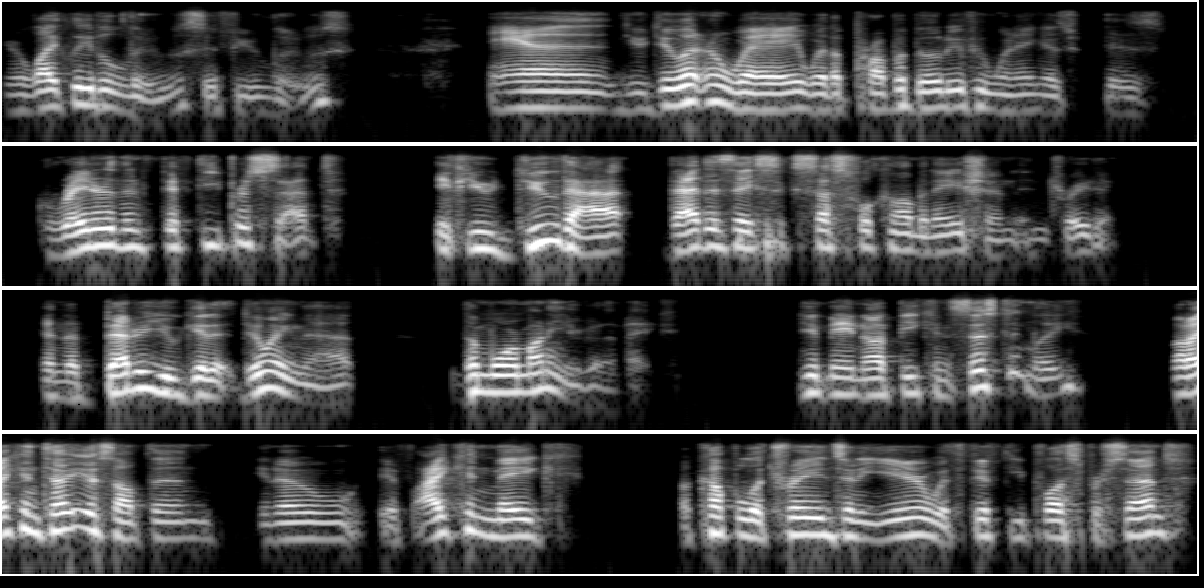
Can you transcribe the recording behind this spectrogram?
you're likely to lose if you lose. And you do it in a way where the probability of you winning is, is greater than 50%. If you do that, that is a successful combination in trading. And the better you get at doing that, the more money you're going to make. It may not be consistently, but I can tell you something. You know, if I can make a couple of trades in a year with 50 plus percent,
